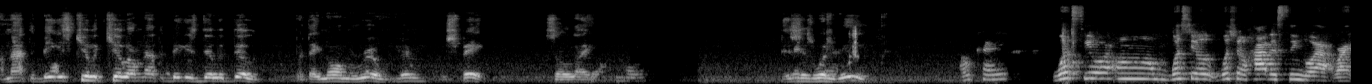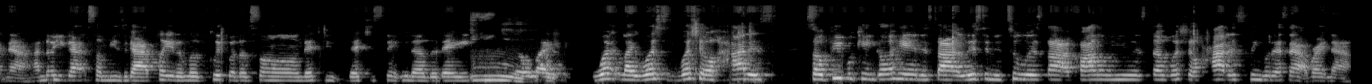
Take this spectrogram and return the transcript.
I'm not the biggest killer killer. I'm not the biggest dealer dealer. But they know I'm a real one. You? Respect. So, like, this is what it is. Okay. What's your um what's your what's your hottest single out right now? I know you got some music. I played a little clip of the song that you that you sent me the other day. Mm. So like what like what's what's your hottest so people can go ahead and start listening to it, start following you and stuff. What's your hottest single that's out right now?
